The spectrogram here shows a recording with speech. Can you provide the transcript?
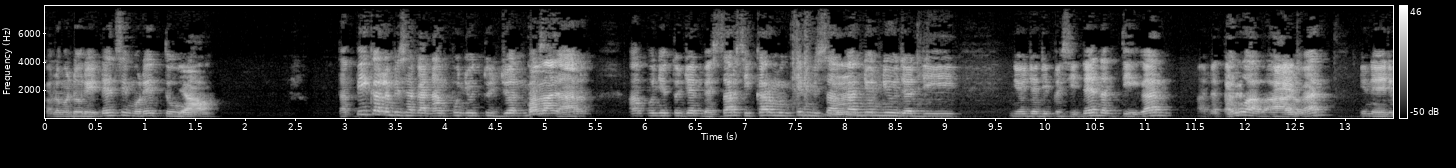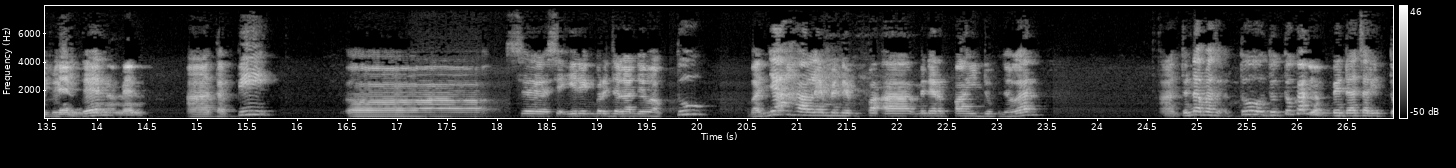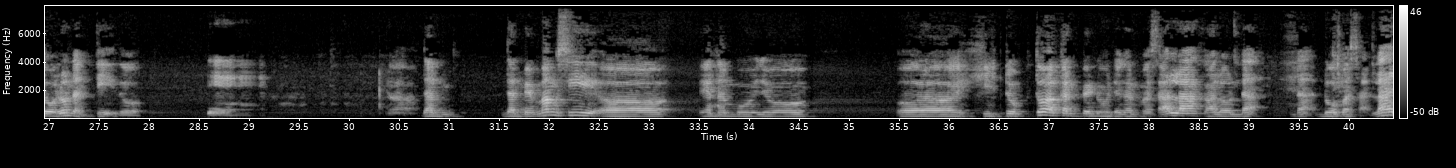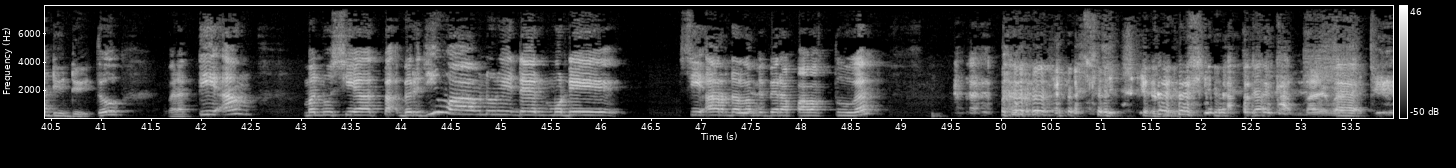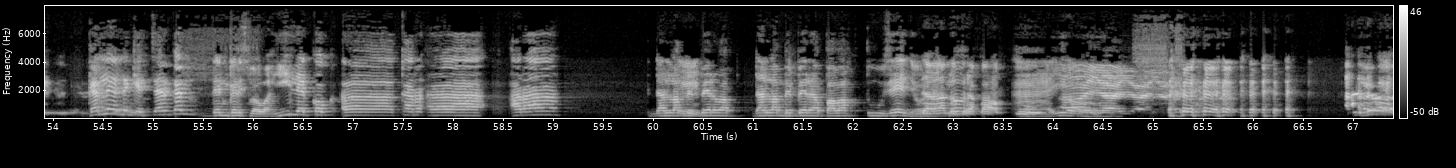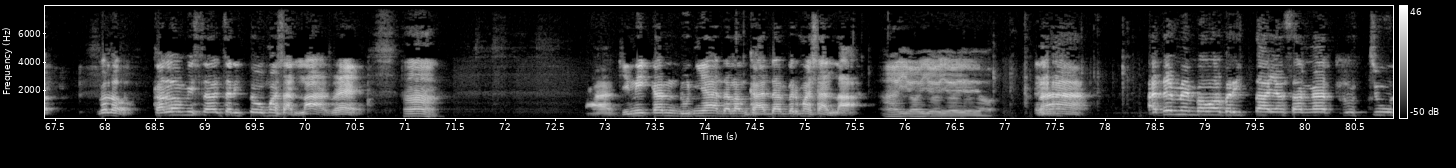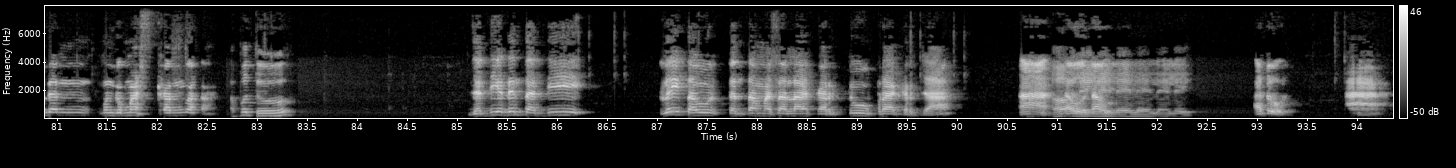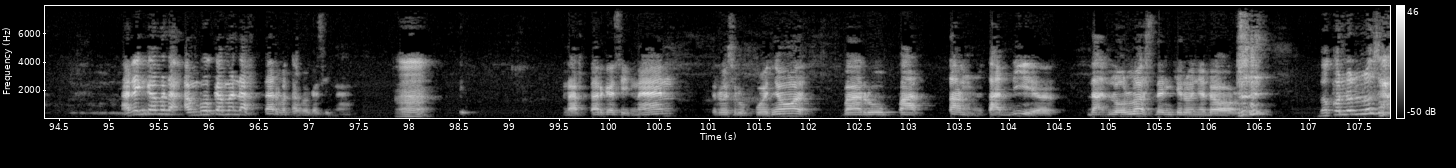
Kalau menurut Den sih mau itu. Ya. Tapi kalau misalkan am punya tujuan besar, am punya tujuan besar, Sikar mungkin misalkan Hmm. nyu jadi nyu jadi presiden nanti kan, ada tahu apa Amin. kan? Ini jadi presiden, Amin. Ah, tapi eh se- seiring berjalannya waktu banyak hal yang menempa ah, menerpa hidupnya kan. Ah, itu mas- tuh, tuh, tuh kan Ya. beda cerita lo nanti tuh. Iya. Dan dan memang sih eh yang namanya eh hidup tuh akan penuh dengan masalah kalau ndak ndak do masalah di itu berarti ang manusia tak berjiwa menurut dan mode siar dalam Iya. beberapa waktu kan. Eh, kan lihat kecer kan dan garis bawahi lihat kok kar, eh, arah dalam Hmm. beberapa dalam beberapa waktu zenyo Dalam Lo- beberapa waktu. Ah, iya. Oh, iya, iya, iya. Aduh, kalau kalau misal cerita masalah, Bang. Ah, Nah, kini kan dunia dalam keadaan bermasalah. ah, yo yo yo yo. Nah, ada yang membawa berita yang sangat lucu dan menggemaskan gua. Apa tuh? Jadi ada yang tadi Lei tahu tentang masalah kartu prakerja. Ah, tahu, le, tahu. Le, le, le, le. Aduh. Ah. Ada yang kamu ambo kamu daftar pertama ke sini. Ah, Daftar ke Sinan, terus rupanya baru patang tadi ya. Tak lolos dan kiranya dong. bakon dulu sih.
